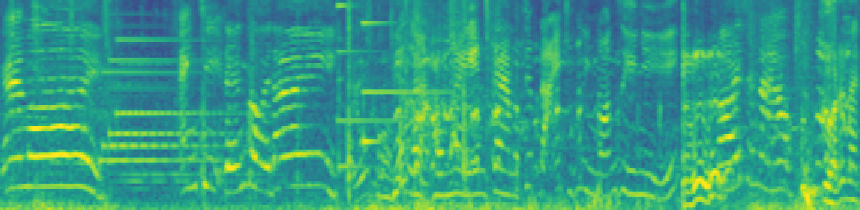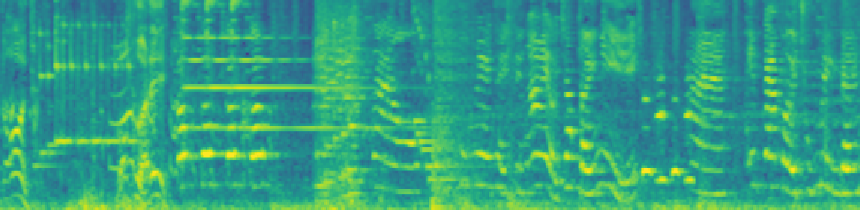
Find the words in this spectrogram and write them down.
Cam ơi Anh chị đến rồi đây. Không biết là hôm nay em Cam tiếp đãi chúng mình món gì nhỉ? Tới xem nào. Cửa đây này cậu ơi. Gõ cửa đi. Công công công công Sao? Không nghe thấy tiếng ai ở trong đấy nhỉ? Mà em mời chúng mình đến.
